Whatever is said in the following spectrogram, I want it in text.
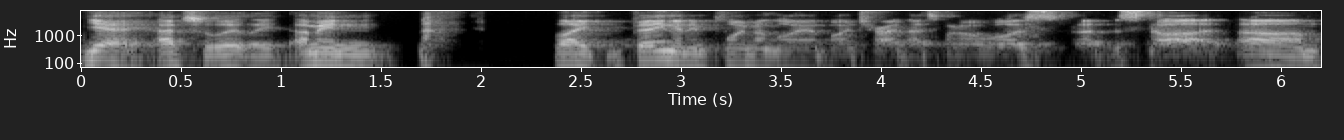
Yeah, absolutely. I mean, like being an employment lawyer by trade, that's what I was at the start. Um,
